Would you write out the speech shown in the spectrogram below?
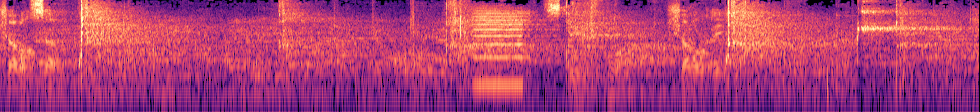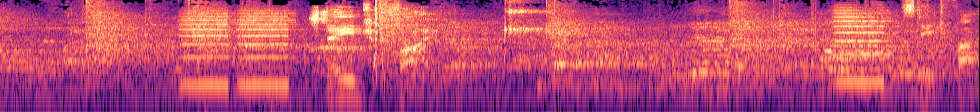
Shuttle 7. 4, Shuttle 8. Stage 5. Stage 5,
